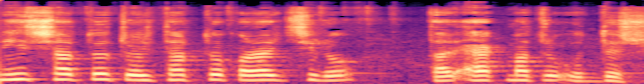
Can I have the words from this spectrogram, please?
নিঃস্বার্থ চরিতার্থ করাই ছিল তার একমাত্র উদ্দেশ্য।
